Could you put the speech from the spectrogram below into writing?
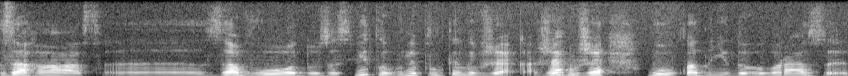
за газ, е, за воду, за світло, вони платили в ЖЕК. А ЖЕК вже був укладені договори з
